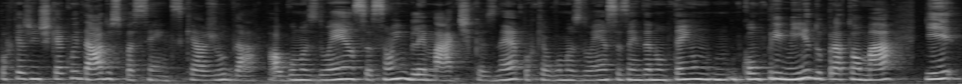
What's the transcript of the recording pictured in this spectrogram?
porque a gente quer cuidar dos pacientes, quer ajudar. Algumas doenças são emblemáticas, né? Porque algumas doenças ainda não têm um, um comprimido para tomar e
